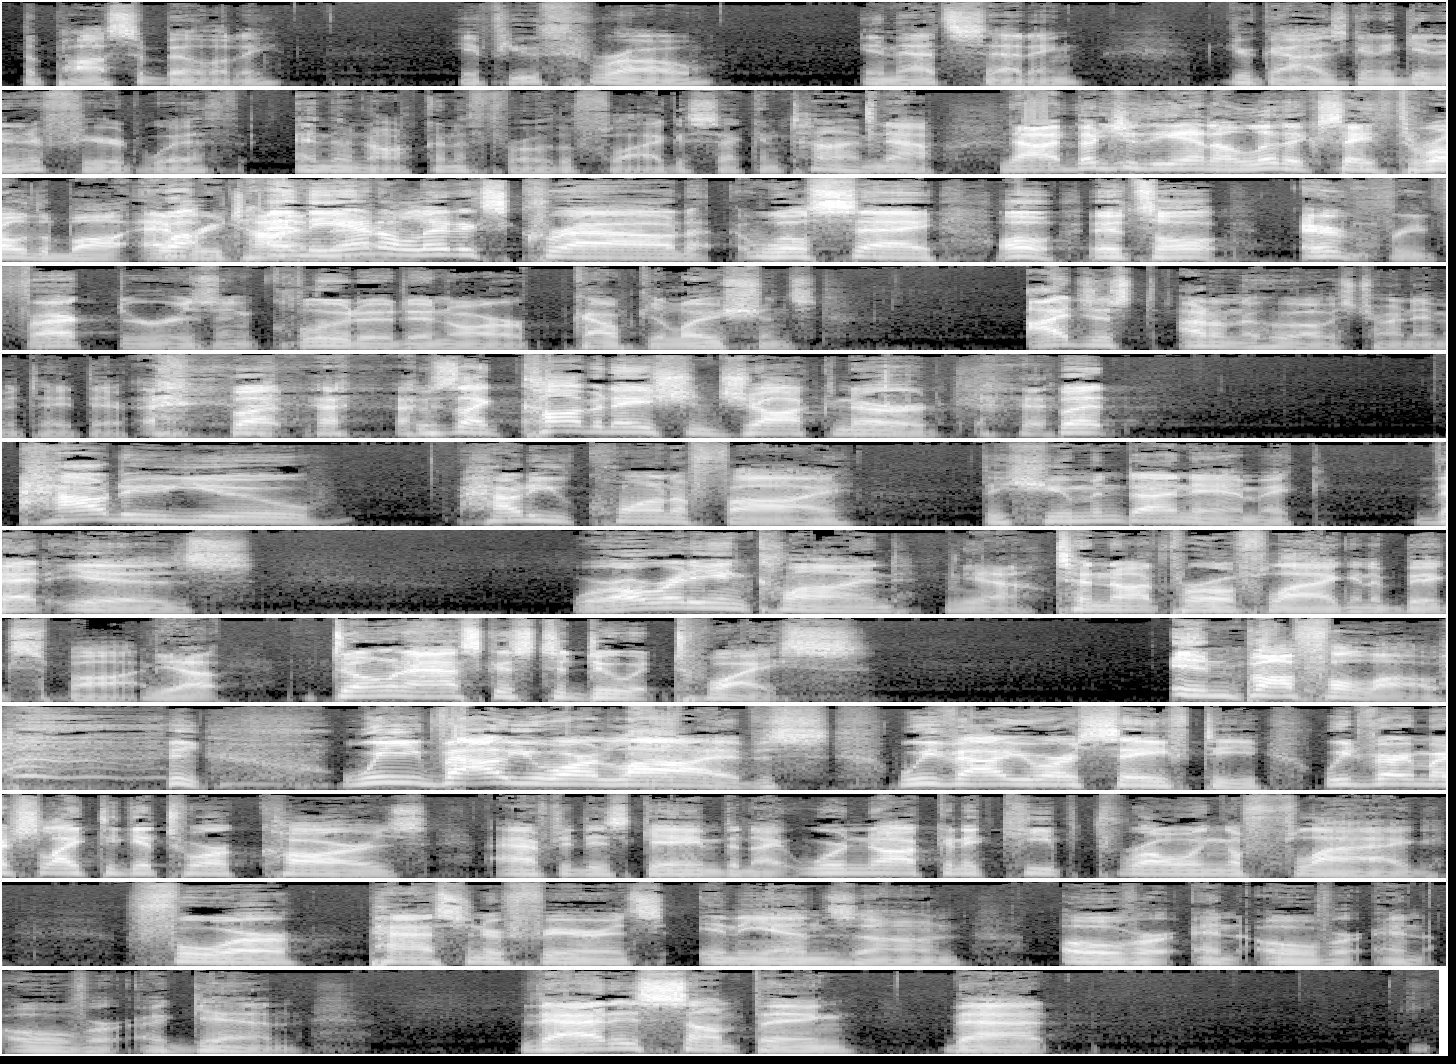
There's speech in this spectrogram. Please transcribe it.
the possibility if you throw in that setting, your guy's going to get interfered with, and they're not going to throw the flag a second time. Now, Now, I bet you the analytics say throw the ball every well, time, and the there. analytics crowd will say, "Oh, it's all every factor is included in our calculations." I just I don't know who I was trying to imitate there, but it was like combination jock nerd. But how do you how do you quantify the human dynamic that is we're already inclined Yeah. to not throw a flag in a big spot. Yep. Don't ask us to do it twice. In Buffalo. we value our lives. We value our safety. We'd very much like to get to our cars after this game tonight. We're not going to keep throwing a flag for pass interference in the end zone over and over and over again. That is something that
